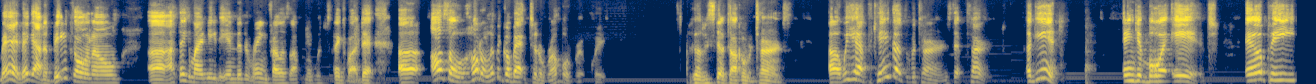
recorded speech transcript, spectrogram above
man, they got a beat going on. Uh, I think it might need to end in the ring, fellas. I don't know what you think about that. Uh, also, hold on, let me go back to the Rumble real quick because we still talking returns. Uh, we have the King of the Returns that returned again, and your boy Edge. LP,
